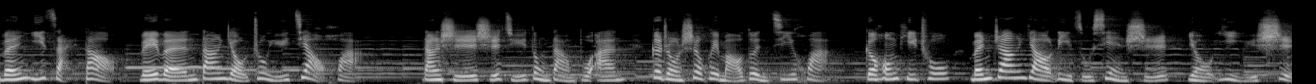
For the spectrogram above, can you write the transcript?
文以载道，为文当有助于教化。当时时局动荡不安，各种社会矛盾激化。葛洪提出，文章要立足现实，有益于世，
